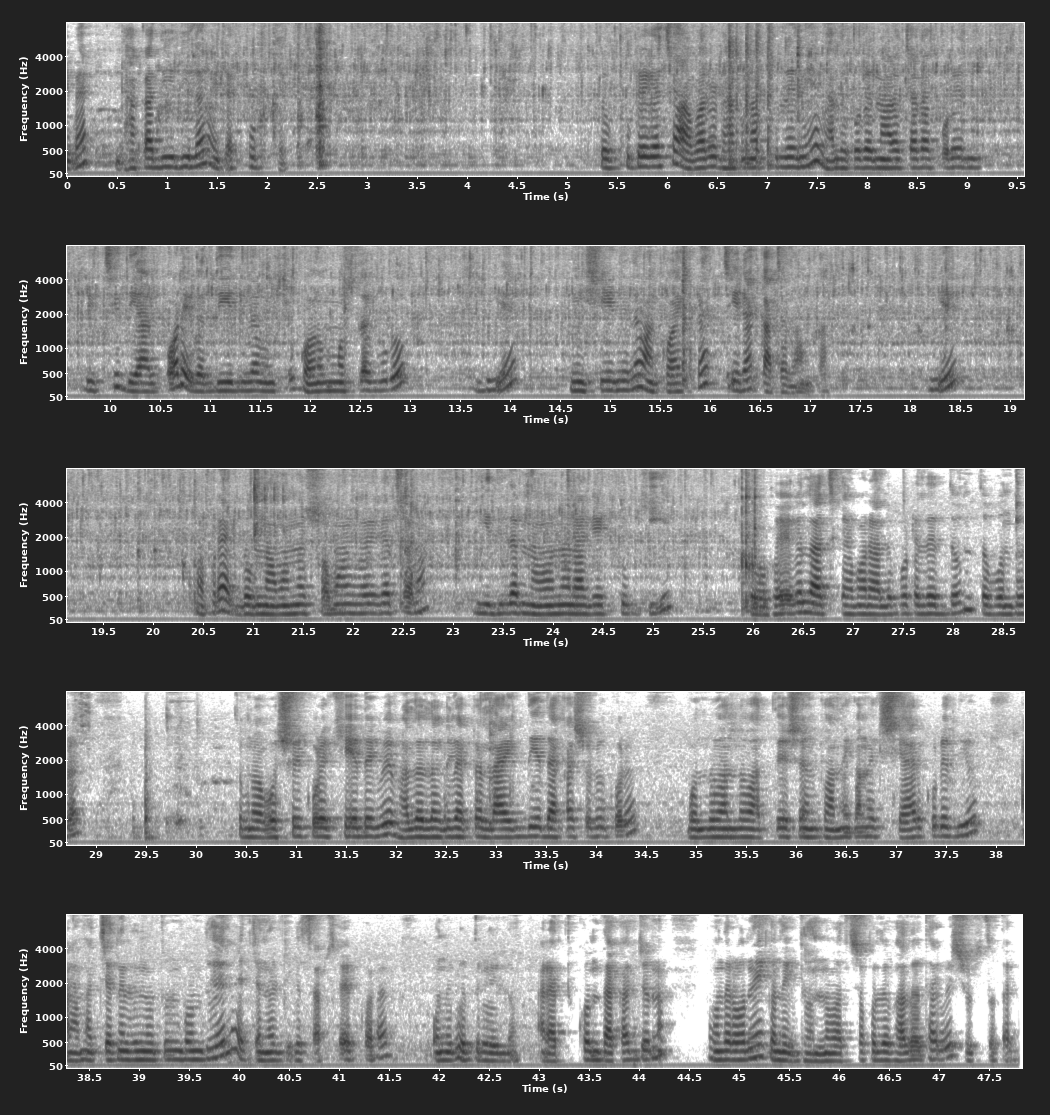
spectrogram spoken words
এবার ঢাকা দিয়ে দিলাম এটা ফুটতে। তো ফুটে গেছে, আবারও ঢাকনা তুলে নিয়ে ভালো করে নাড়াচাড়া করে দিচ্ছি। দেওয়ার পর এবার দিয়ে দিলাম একটু গরম মশলা গুঁড়ো দিয়ে মিশিয়ে নিলাম আর কয়েকটা চেরা কাঁচা লঙ্কা। দিয়ে তারপরে একদম নামানোর সময় হয়ে গেছে আমার। দিয়ে দিলাম নামানোর আগে একটু ঘি। তো হয়ে গেল আজকে আমার আলু পটলের দম। তো বন্ধুরা, তোমরা অবশ্যই করে খেয়ে দেখবে। ভালো লাগলে একটা লাইক দিয়ে দেখা শুরু করো। বন্ধু বান্ধব আত্মীয় স্বজনকে অনেক অনেক শেয়ার করে দিও। আর আমার চ্যানেলে নতুন বন্ধু এলে চ্যানেলটিকে সাবস্ক্রাইব করার অনুরোধ রইল। আর এতক্ষণ দেখার জন্য তোমাদের অনেক অনেক ধন্যবাদ। সকলে ভালো থাকবে, সুস্থ থাকবে।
